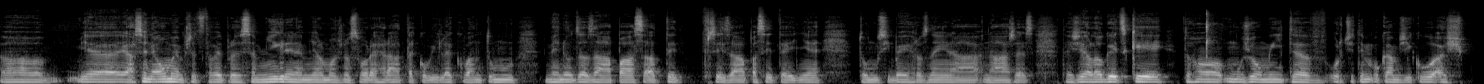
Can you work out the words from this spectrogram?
Uh, je, já si neumím představit, protože jsem nikdy neměl možnost odehrát takovýhle kvantum minut za zápas a ty tři zápasy týdně, to musí být hrozný nářez. Takže logicky toho můžou mít v určitém okamžiku až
